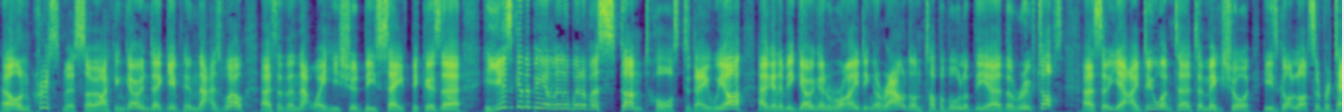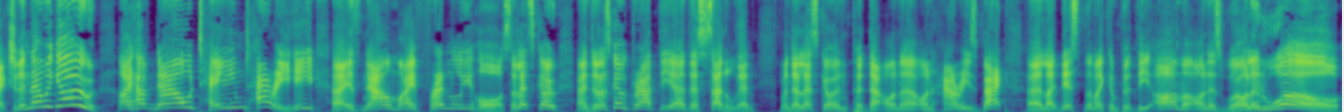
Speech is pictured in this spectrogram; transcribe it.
on Christmas, so I can go and give him that as well. Uh, so then that way he should be safe because uh, he is going to be a little bit of a stunt horse today. We are uh, going to be going and riding around on top of all of the the rooftops. So yeah, I do want to, to make sure he's got lots of protection. And there we go. I have now tamed Harry. He is now my friendly horse. So let's go and let's go grab the the saddle then, and let's go and put that on on Harry's back like this. Then I can put the armor on as well. And whoa,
